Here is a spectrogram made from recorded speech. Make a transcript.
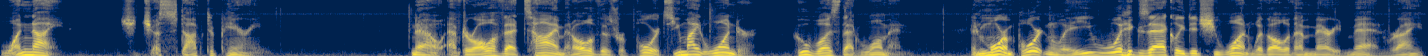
one night, she just stopped appearing. Now, after all of that time and all of those reports, you might wonder who was that woman? And more importantly, what exactly did she want with all of them married men, right?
